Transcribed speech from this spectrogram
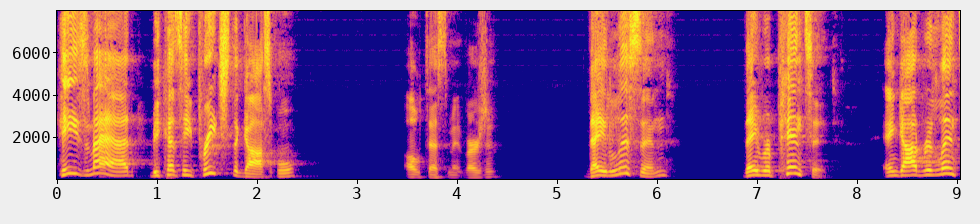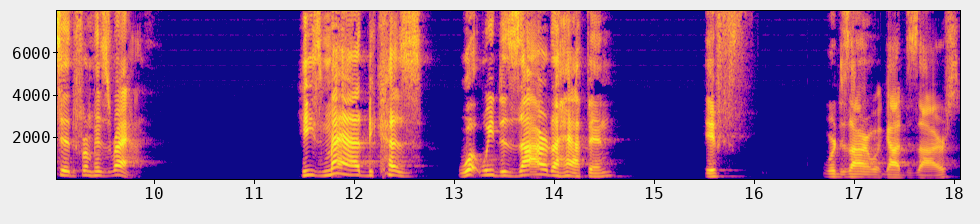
He's mad because he preached the gospel, Old Testament version. They listened, they repented, and God relented from his wrath. He's mad because what we desire to happen, if we're desiring what God desires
